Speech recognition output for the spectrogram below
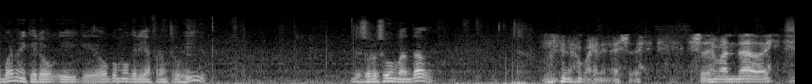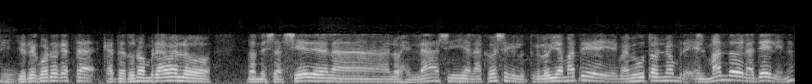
bueno, y quedó, y quedó como quería Fran Trujillo. De solo un mandado. bueno, eso, eso es mandado, ¿eh? Yo recuerdo que hasta, que hasta tú nombrabas lo, donde se accede a, la- a los enlaces y a las cosas, que lo, que lo llamaste, a mí me gustó el nombre, el mando de la tele, ¿no?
